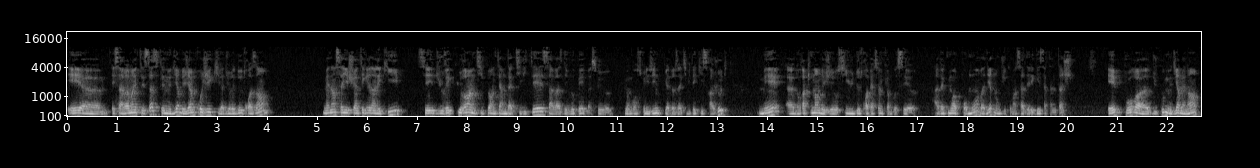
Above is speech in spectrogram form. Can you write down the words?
Et, euh, et ça a vraiment été ça, c'était de me dire, mais j'ai un projet qui va durer 2-3 ans. Maintenant, ça y est, je suis intégré dans l'équipe. C'est du récurrent un petit peu en termes d'activité. Ça va se développer parce que plus on construit l'usine, plus il y a d'autres activités qui se rajoutent. Mais euh, donc rapidement, ben, j'ai aussi eu deux trois personnes qui ont bossé euh, avec moi pour moi, on va dire. Donc j'ai commencé à déléguer certaines tâches et pour euh, du coup me dire maintenant,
